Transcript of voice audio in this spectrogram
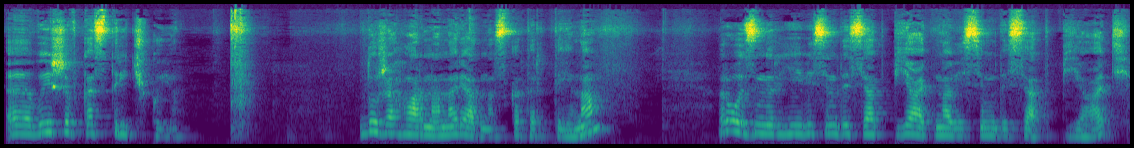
е, вишивка стрічкою. Дуже гарна нарядна скатертина. Розмір її 85 на 85.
